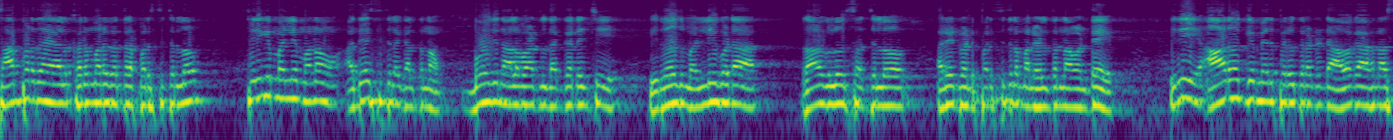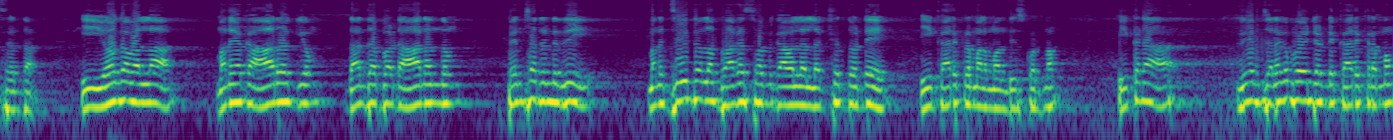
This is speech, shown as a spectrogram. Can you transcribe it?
సాంప్రదాయాలు కనుమరుగుతున్న పరిస్థితుల్లో తిరిగి మళ్ళీ మనం అదే స్థితిలోకి వెళ్తున్నాం. భోజన అలవాట్ల దగ్గర నుంచి ఈరోజు మళ్ళీ కూడా రాగులు సజ్జలు అనేటువంటి పరిస్థితుల్లో మనం వెళ్తున్నామంటే ఇది ఆరోగ్యం మీద పెరుగుతున్నటువంటి అవగాహన శ్రద్ధ. ఈ యోగా వల్ల మన యొక్క ఆరోగ్యం దాంతోపాటు ఆనందం పెంచడం అనేది మన జీవితంలో భాగస్వామి కావాలనే లక్ష్యంతో ఈ కార్యక్రమాలు మనం తీసుకుంటున్నాం. ఇక్కడ రేపు జరగబోయేటువంటి కార్యక్రమం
